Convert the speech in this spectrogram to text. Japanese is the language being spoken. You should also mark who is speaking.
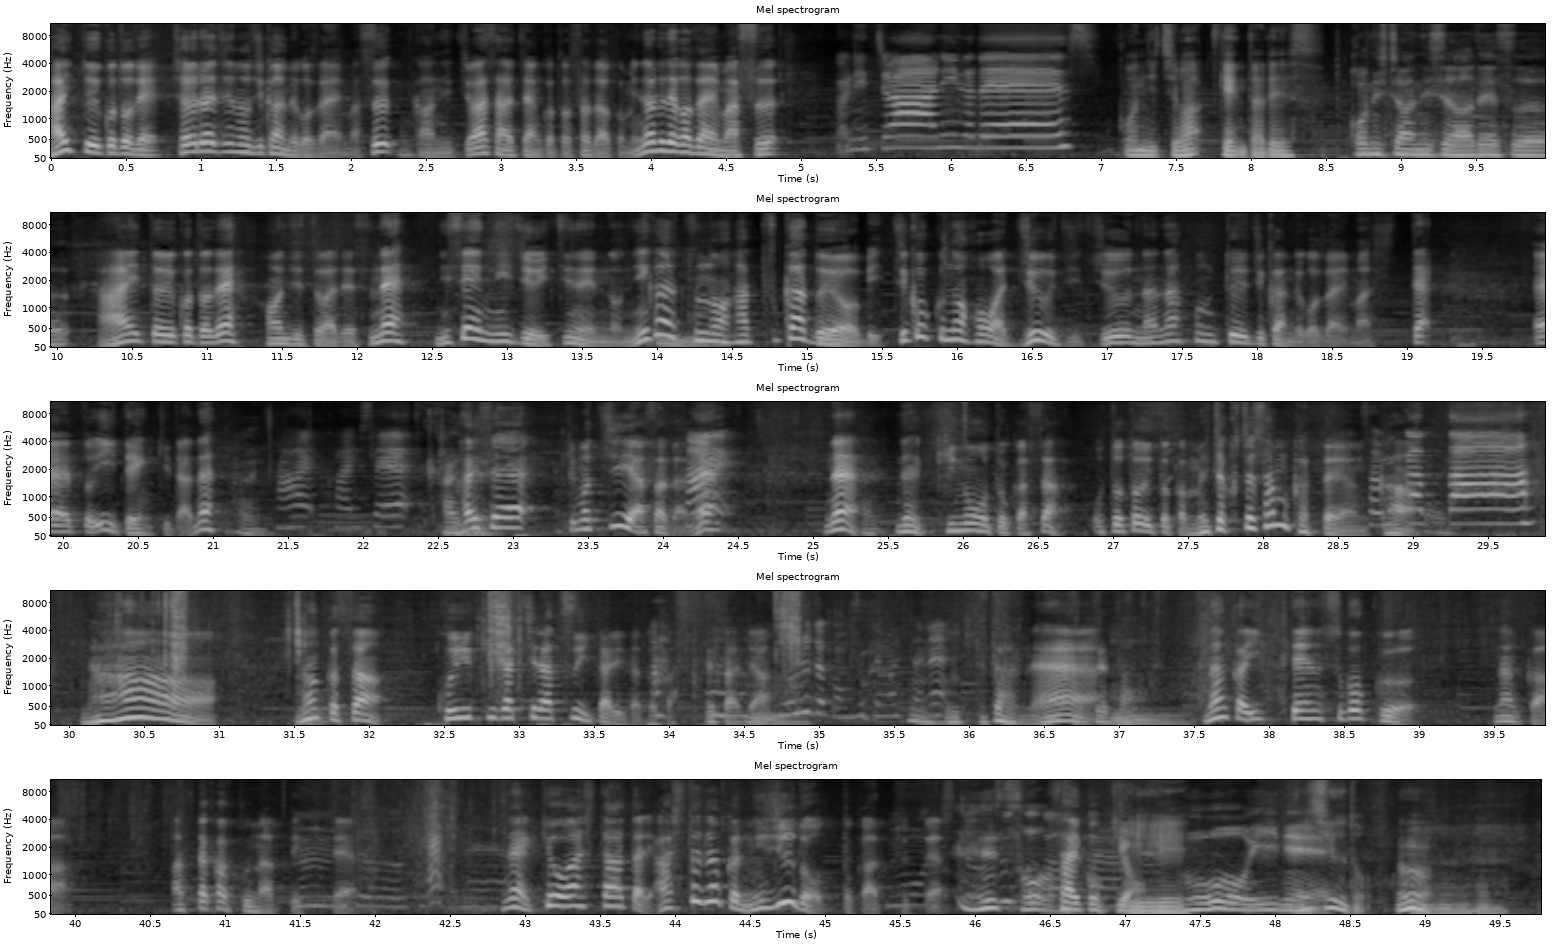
Speaker 1: はいということでちょいラジの時間でございますこんにちはさあちゃんこと佐藤みのるでございます
Speaker 2: こんにちは、ニーナです。
Speaker 3: こんにちは、健太です。
Speaker 4: こんにちは西田です。
Speaker 1: はいということで本日はですね2021年の2月の20日土曜日、時刻の方は10時17分という時間でございましてえっ、といい天気だね
Speaker 2: はい、快晴。
Speaker 4: はい。
Speaker 1: 快晴気持ちいい朝だね、
Speaker 2: はい、
Speaker 1: ねね昨日とかさ一昨日とかめちゃくちゃ寒かったやんか
Speaker 2: 寒かった。
Speaker 1: なあ。なんかさ小雪がちらついたりだとかしてたじゃん。
Speaker 2: 夜とかも降ってましたね。
Speaker 1: 売。ってた
Speaker 4: 出
Speaker 1: ね
Speaker 4: た。
Speaker 1: なんか一点すごくなんか暖かくなってきて。ね。今日明日あたり明日なんか20度とかって言って。
Speaker 4: えそう
Speaker 1: 最高気温。
Speaker 3: えー、
Speaker 4: おおいいね。
Speaker 3: 20度。
Speaker 1: うん。
Speaker 3: へ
